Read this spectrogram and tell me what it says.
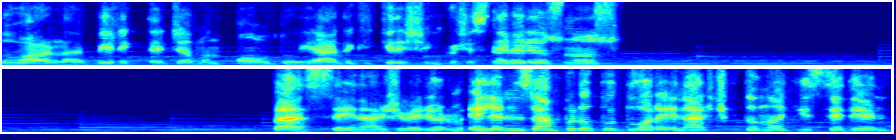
Duvarla birlikte camın olduğu yerdeki girişin köşesine veriyorsunuz. Ben size enerji veriyorum. Ellerinizden pırıl pırıl duvara enerji çıktığını hissedin.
